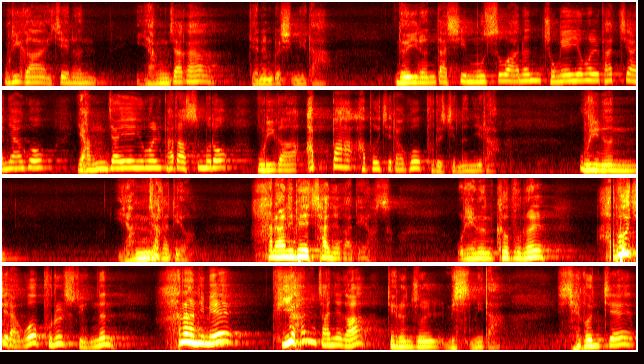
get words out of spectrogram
우리가 이제는 양자가 되는 것입니다. 너희는 다시 무수하는 종의 영을 받지 아니하고 양자의 영을 받았으므로 우리가 아빠 아버지라고 부르짖느니라. 우리는 양자가 되어 하나님의 자녀가 되어서 우리는 그분을 아버지라고 부를 수 있는 하나님의 귀한 자녀가 되는 줄 믿습니다. 세 번째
